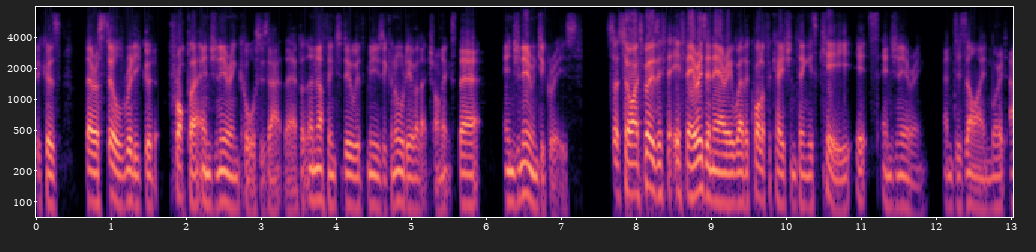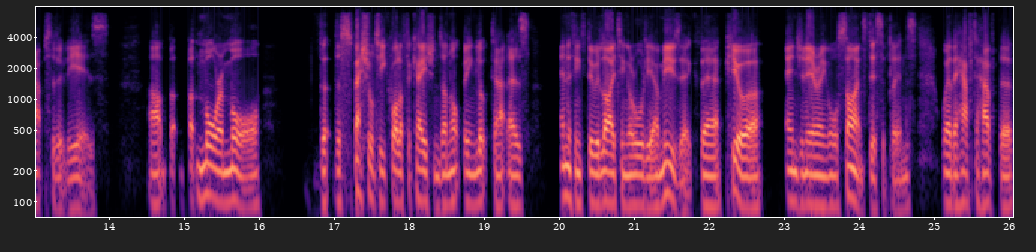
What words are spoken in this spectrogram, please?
because there are still really good proper engineering courses out there but they're nothing to do with music and audio electronics they're engineering degrees so, so I suppose if the, if there is an area where the qualification thing is key, it's engineering and design, where it absolutely is. Uh, but but more and more, the the specialty qualifications are not being looked at as anything to do with lighting or audio music. They're pure engineering or science disciplines where they have to have the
